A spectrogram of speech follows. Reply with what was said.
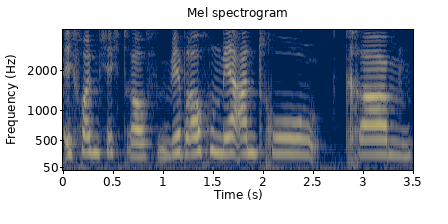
ich freue mich echt drauf. Wir brauchen mehr Antro-Kram.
